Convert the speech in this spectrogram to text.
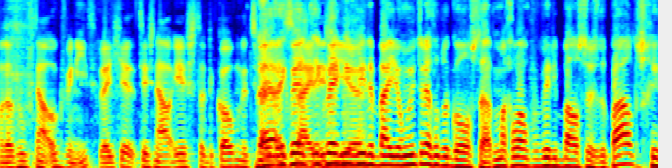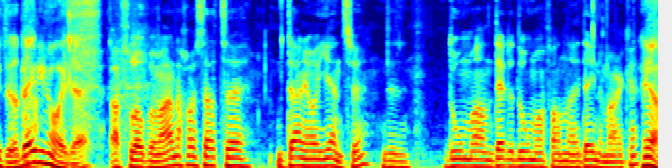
Want dat hoeft nou ook weer niet, weet je. Het is nou eerst de komende twee Nou ja, ik weet, wedstrijden... ik weet niet eh, wie er bij Jong Utrecht op de goal staat. Maar gewoon probeer die bal tussen de paal te schieten. Dat deed hij nooit, hè? Afgelopen maandag was dat eh, Daniel Jensen. De doelman, derde doelman van eh, Denemarken. Ja.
